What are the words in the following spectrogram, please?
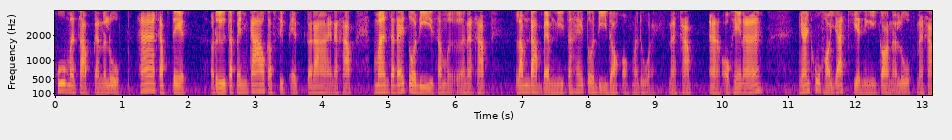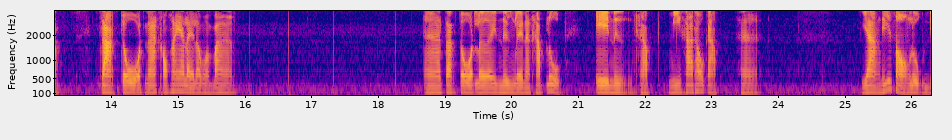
คู่มาจับกันนะลูก 5 กับ 7 หรือจะเป็น 9 กับ 11 ก็ได้นะครับ มันจะได้ตัวดีเสมอนะครับลำดับแบบนี้จะให้ตัวดีด็อกออกมาด้วยนะครับ อะโอเคนะ งั้นครูขออนุญาตเขียนอย่างนี้ก่อนนะลูกนะครับ จากโจทย์นะเขาให้อะไรเรามาบ้าง อ่าจากโจทย์เลย 1 เลยนะครับลูก a 1ครับ มีค่าเท่ากับ5อย่างที่ 2 ลูก d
